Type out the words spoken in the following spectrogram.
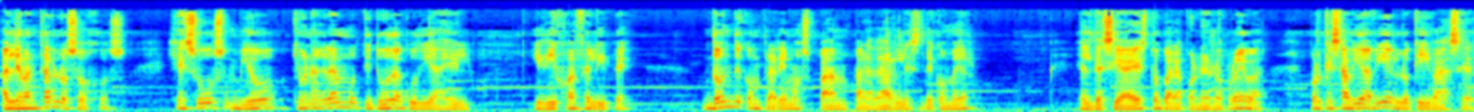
Al levantar los ojos, Jesús vio que una gran multitud acudía a él y dijo a Felipe, ¿Dónde compraremos pan para darles de comer? Él decía esto para ponerlo a prueba, porque sabía bien lo que iba a hacer.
